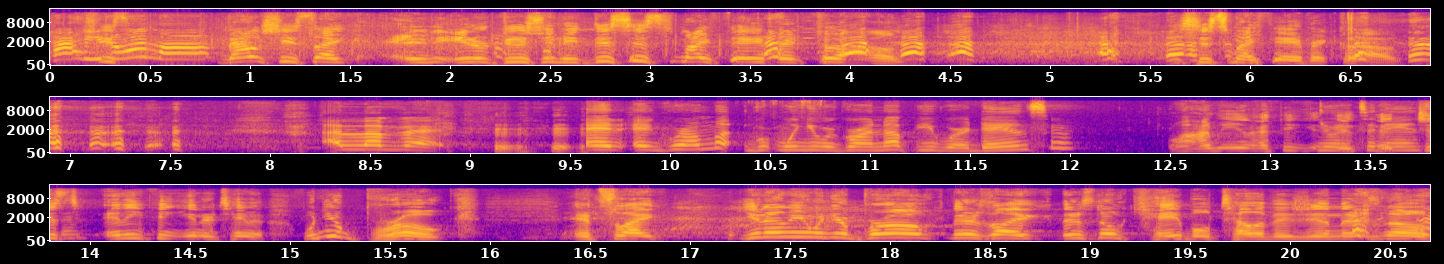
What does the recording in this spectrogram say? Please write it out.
How he She's- doing, mom? Now she's like in- introducing me. This is my favorite clown. this is my favorite clown. I love that. and and up, when you were growing up, you were a dancer. Well, I mean, I think it, it- just anything entertainment. When you're broke, it's like, you know what I mean? When you're broke, there's like, there's no cable television. There's no,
